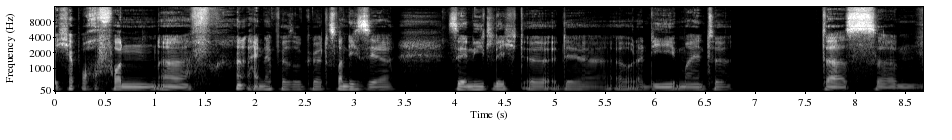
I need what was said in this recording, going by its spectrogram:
ich habe auch von äh, einer Person gehört, das fand ich sehr, sehr niedlich, äh, der äh, oder die meinte, dass ähm,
